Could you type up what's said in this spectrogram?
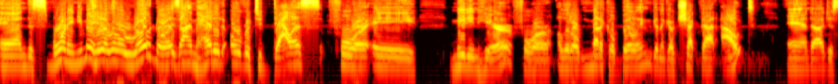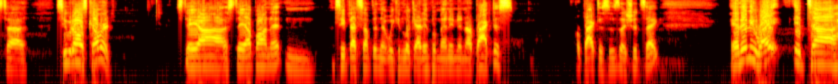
And this morning, you may hear a little road noise. I'm headed over to Dallas for a meeting here for a little medical billing. To go check that out and uh, just uh, see what all's covered. Stay, uh, stay up on it and see if that's something that we can look at implementing in our practice or practices, I should say. And anyway, it uh,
